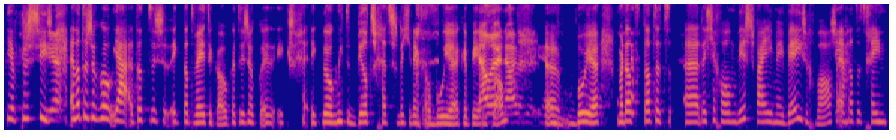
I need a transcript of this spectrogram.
ja, precies. Ja. En dat is ook wel, ja, dat, is, ik, dat weet ik ook. Het is ook eh, ik, ik wil ook niet het beeld schetsen dat je denkt, oh boeien, ik heb weer Nou, een eh, klant. nou, eh, ja. Eh, boeien. Maar dat, dat, het, eh, dat je gewoon wist waar je mee bezig was. En dat het geen,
